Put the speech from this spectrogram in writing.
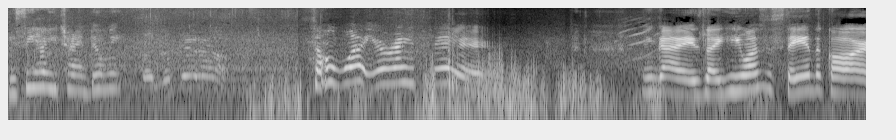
You see how you try and do me? But look at him. So what? You're right there. You guys, like he wants to stay in the car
